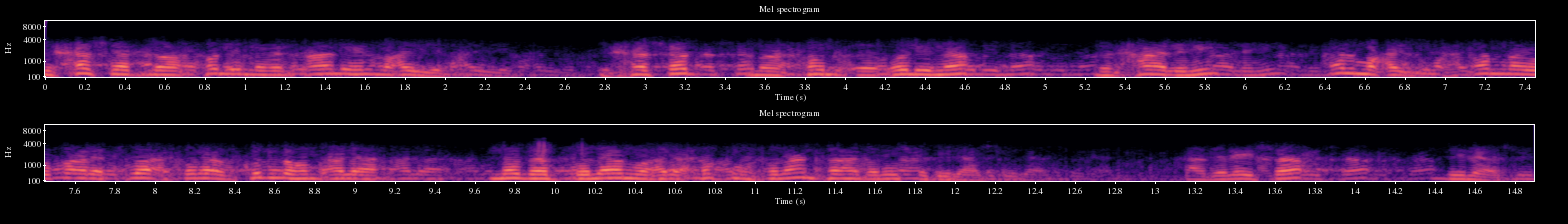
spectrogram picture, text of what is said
بحسب ما حلم من حاله المعين بحسب ما علم من حاله المعين أما يقال أتباع فلان كلهم على مذهب فلان وعلى حكم فلان فهذا ليس بلازم. هذا ليس بلازم.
